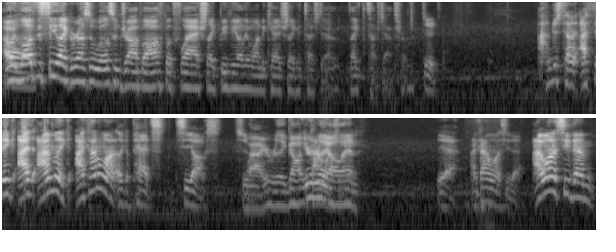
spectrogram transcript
I would Uh, love to see like Russell Wilson drop off, but Flash like be the only one to catch like a touchdown, like the touchdowns from. dude. I'm just telling. I think I I'm like I kind of want like a Pats Seahawks. Wow, you're really going. You're really all in. Yeah, I kind of want to see that. I want to see them.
